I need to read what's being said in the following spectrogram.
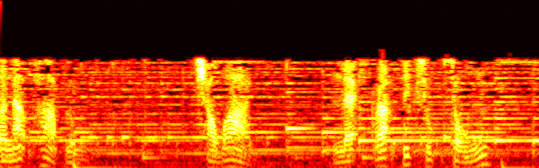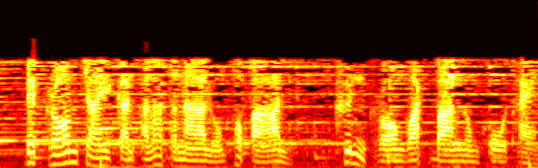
รณภาพลง ชาวบ้านและพระภิกษุสงฆ์ได้พร้อมใจกันอาราธนาหลวงพ่อปานขึ้นครองวัดบางนงโคแทน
